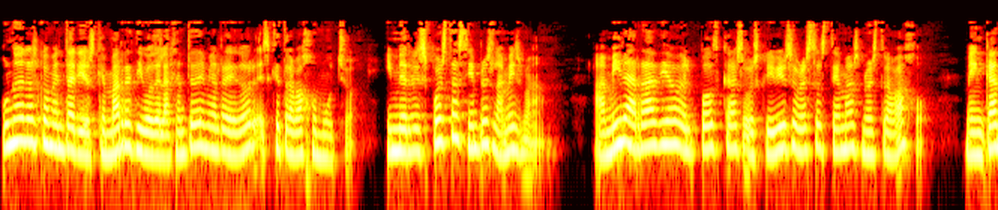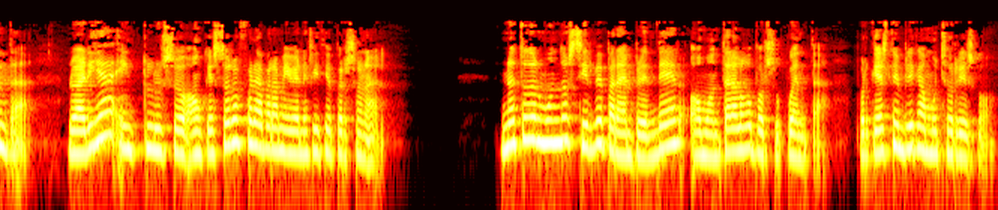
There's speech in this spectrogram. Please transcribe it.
Uno de los comentarios que más recibo de la gente de mi alrededor es que trabajo mucho. Y mi respuesta siempre es la misma. A mí la radio, el podcast o escribir sobre estos temas no es trabajo. Me encanta. Lo haría incluso aunque solo fuera para mi beneficio personal. No todo el mundo sirve para emprender o montar algo por su cuenta, porque esto implica mucho riesgo.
